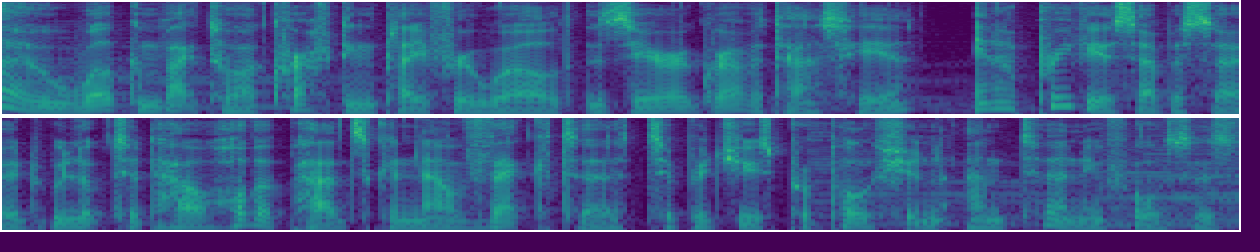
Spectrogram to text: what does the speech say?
Hello, welcome back to our crafting playthrough world, Zero Gravitas here. In our previous episode, we looked at how hover pads can now vector to produce propulsion and turning forces.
